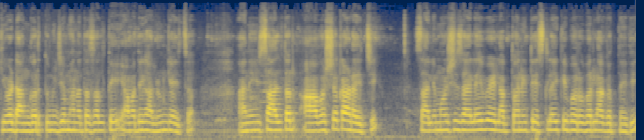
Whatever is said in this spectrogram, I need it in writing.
किंवा डांगर तुम्ही जे म्हणत असाल ते यामध्ये घालून घ्यायचं. आणि साल तर अवश्य काढायची सालीमुळे शिजायलाही वेळ लागतो आणि टेस्टलाही की बरोबर लागत नाही ती.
